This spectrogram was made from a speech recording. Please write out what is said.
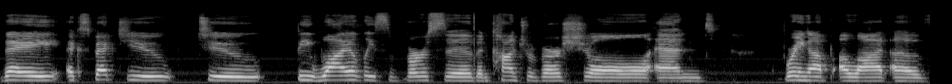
They expect you to be wildly subversive and controversial and bring up a lot of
